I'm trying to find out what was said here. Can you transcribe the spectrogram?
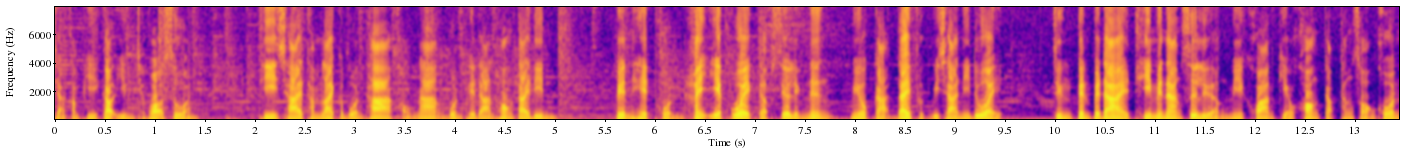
จากคัมภีร์เก้าอิมเฉพาะส่วน ที่ใช้ทำลายกระบวนท่าของนางบนเพดานห้องใต้ดิน เป็นเหตุผลให้เอี้ยกล้วยกับเซียวเหลิงนึ่งมีโอกาสได้ฝึกวิชานี้ด้วย จึงเป็นไปได้ที่แม่นางเสื้อเหลืองมีความเกี่ยวข้องกับทั้งสองคน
